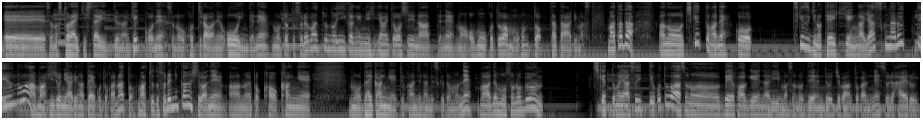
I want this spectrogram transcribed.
えー、そのストライキしたりっていうのは結構ね、そのこちらはね、多いんでね、もうちょっとそれはちょっといい加減にやめてほしいなってね、まあ思うことはもう本当多々あります。まあただ、あの、チケットがね、こう、月々の定期券が安くなるっていうのは、まあ非常にありがたいことかなと。まあちょっとそれに関してはね、あの、やっぱ顔歓迎、もう大歓迎っていう感じなんですけどもね。まあでもその分、チケットが安いっていうことはそのベーファーゲーなり、まあ、そのデドイツ版とかにねそれ入る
